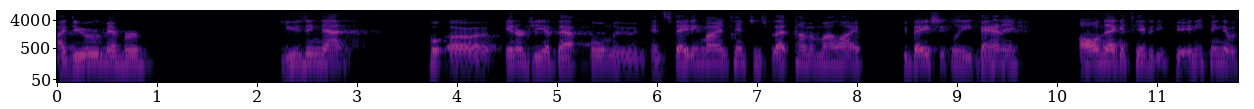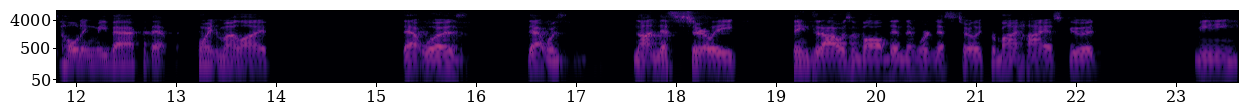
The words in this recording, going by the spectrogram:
I do remember using that uh, energy of that full moon and stating my intentions for that time of my life to basically banish all negativity to anything that was holding me back at that point in my life that was that was not necessarily things that I was involved in that weren't necessarily for my highest good, meaning,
